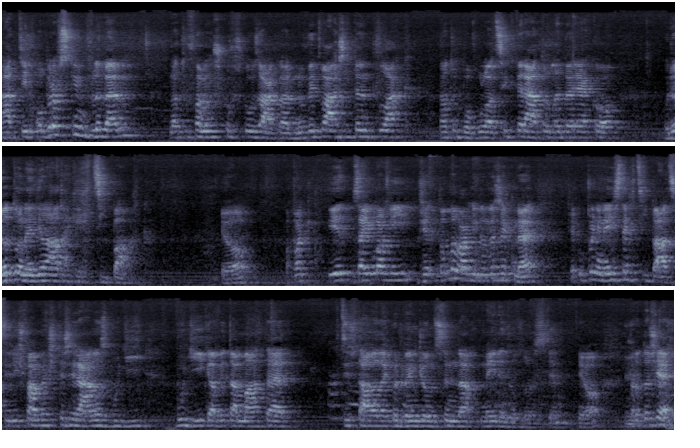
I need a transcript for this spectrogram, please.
A tím obrovským vlivem na tu fanouškovskou základnu vytváří ten tlak na tu populaci, která tohle bere jako, kdo to nedělá, tak je chcípák. Jo? pak je zajímavý, že tohle vám někdo neřekne, že úplně nejste chcípáci, když ve 4 ráno zbudí budík a vy tam máte, chci vstávat jako Dwayne Johnson, na, nejde to prostě, jo? Protože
